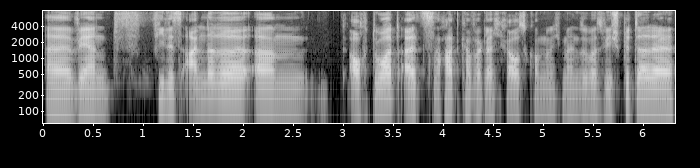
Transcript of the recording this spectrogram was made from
äh, während vieles andere ähm, auch dort als Hardcover gleich rauskommt. Und ich meine, sowas wie Splitter, der,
